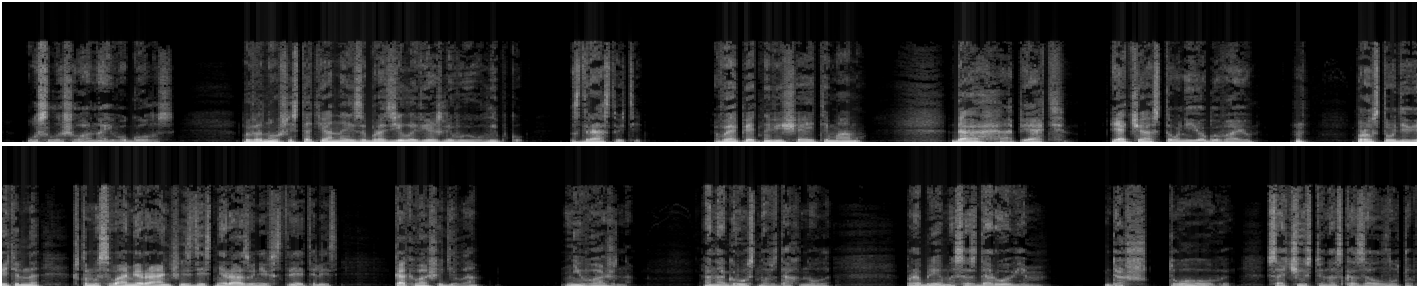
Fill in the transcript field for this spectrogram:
— услышала она его голос. Повернувшись, Татьяна изобразила вежливую улыбку. — Здравствуйте. Вы опять навещаете маму? — Да, опять. Я часто у нее бываю. Просто удивительно, что мы с вами раньше здесь ни разу не встретились. Как ваши дела? — Неважно. Она грустно вздохнула. Проблемы со здоровьем. — Да что вы! — сочувственно сказал Лутов.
